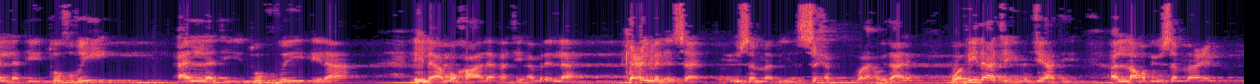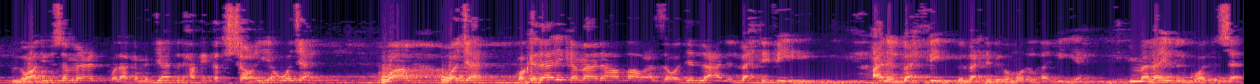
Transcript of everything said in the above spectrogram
التي تفضي التي تفضي إلى إلى مخالفة أمر الله. كعلم الإنسان يسمى بالسحر ونحو ذلك. وفي ذاته من جهة اللفظ يسمى علم اللغة يسمى علم ولكن من جهة الحقيقة الشرعية هو جهل. هو هو جهل. وكذلك ما نهى الله عز وجل عن البحث فيه. عن البحث بالبحث بالأمور الغيبية مما لا يدركه الإنسان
